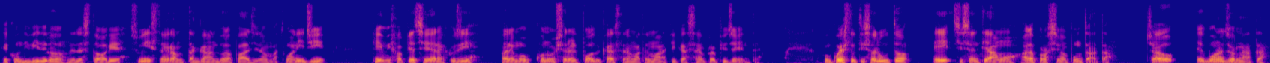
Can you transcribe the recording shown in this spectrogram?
e condividilo nelle storie su Instagram taggando la pagina MatuaniG che mi fa piacere, così faremo conoscere il podcast e la matematica sempre a più gente. Con questo ti saluto e ci sentiamo alla prossima puntata. Ciao e buona giornata.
